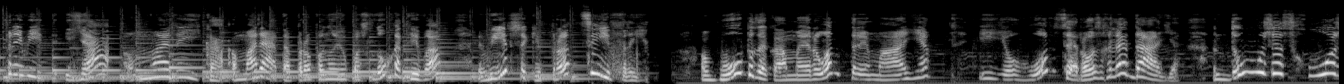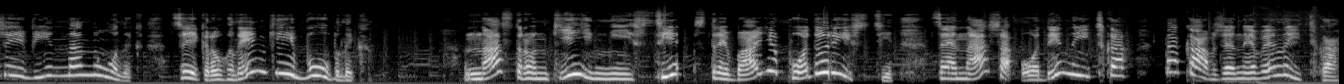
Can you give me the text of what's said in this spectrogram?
привіт! Я Марійка. Марята пропоную послухати вам віршики про цифри. Бублика Мирон тримає і його все розглядає. Дуже схожий він на нулик. Цей кругленький бублик. На стрункій місці стрибає по доріжці. Це наша одиничка, така вже невеличка.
